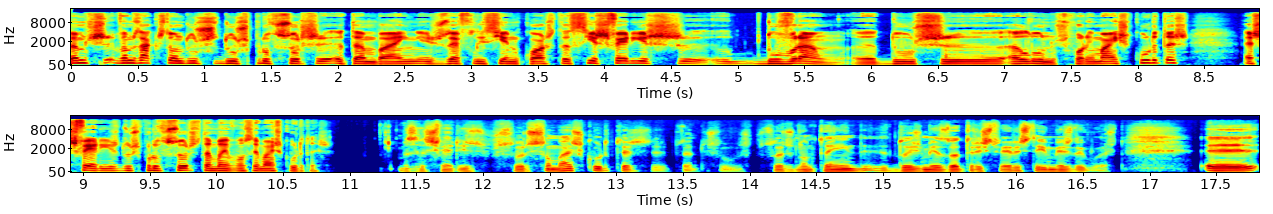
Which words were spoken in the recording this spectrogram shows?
Vamos, vamos à questão dos, dos professores eh, também, José Feliciano Costa. Se as férias eh, do verão eh, dos alunos forem mais curtas, as férias dos professores também vão ser mais curtas? Mas as férias dos professores são mais curtas, portanto, os professores não têm dois meses ou três férias, têm o mês de agosto. Uh,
